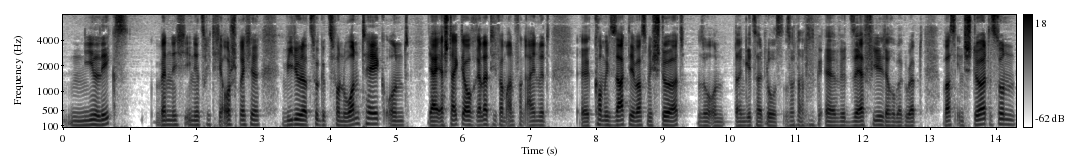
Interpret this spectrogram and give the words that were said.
Neelix, wenn ich ihn jetzt richtig ausspreche. Video dazu gibt's von One Take und ja, er steigt ja auch relativ am Anfang ein mit, äh, komm, ich sag dir, was mich stört. So, und dann geht's halt los. Sondern äh, wird sehr viel darüber gerappt. Was ihn stört, ist so ein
